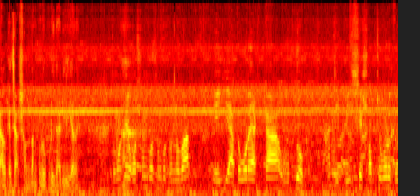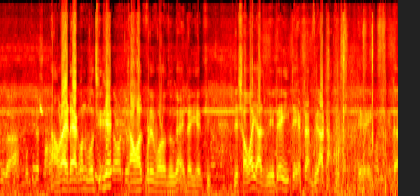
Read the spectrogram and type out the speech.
কালকে চার সন্তান পুরোপুরি দাঁড়িয়ে যাবে। তোমাকে অসংখ্য অসংখ্য ধন্যবাদ। এই এত বড় একটা উদ্যোগ যে বিশ্বের সবচেয়ে বড় দুর্গা প্রতিটা সময় আমরা এটা এখন বলছি যে কামালপুরের বড় দুর্গা এটাই আর কি। যে সবাই আসবে এটা এইটাই একটা বিরাট এটা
